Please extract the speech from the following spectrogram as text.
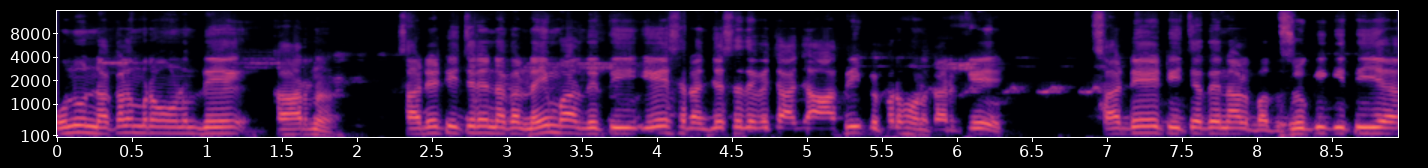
ਉਹਨੂੰ ਨਕਲ ਮਰਾਉਣ ਦੇ ਕਾਰਨ ਸਾਡੇ ਟੀਚਰ ਨੇ ਨਕਲ ਨਹੀਂ ਮਾਰ ਦਿੱਤੀ। ਇਸ ਰੰਜਿਸ਼ ਦੇ ਵਿੱਚ ਅੱਜ ਆਖਰੀ ਪੇਪਰ ਹੋਣ ਕਰਕੇ ਸਾਡੇ ਟੀਚਰ ਦੇ ਨਾਲ ਬਦਸਲੂਕੀ ਕੀਤੀ ਹੈ,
